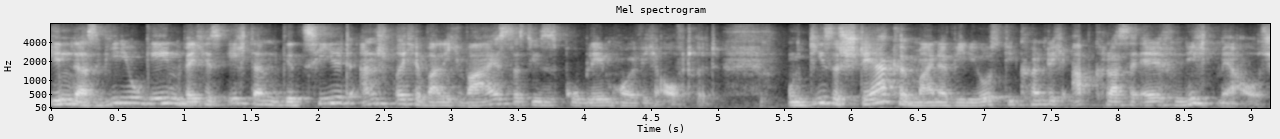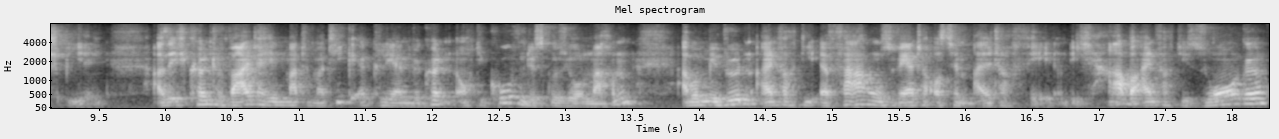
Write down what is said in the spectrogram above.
in das Video gehen, welches ich dann gezielt anspreche, weil ich weiß, dass dieses Problem häufig auftritt. Und diese Stärke meiner Videos, die könnte ich ab Klasse 11 nicht mehr ausspielen. Also ich könnte weiterhin Mathematik erklären, wir könnten auch die Kurvendiskussion machen, aber mir würden einfach die Erfahrungswerte aus dem Alltag fehlen. Und ich habe einfach die Sorge,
